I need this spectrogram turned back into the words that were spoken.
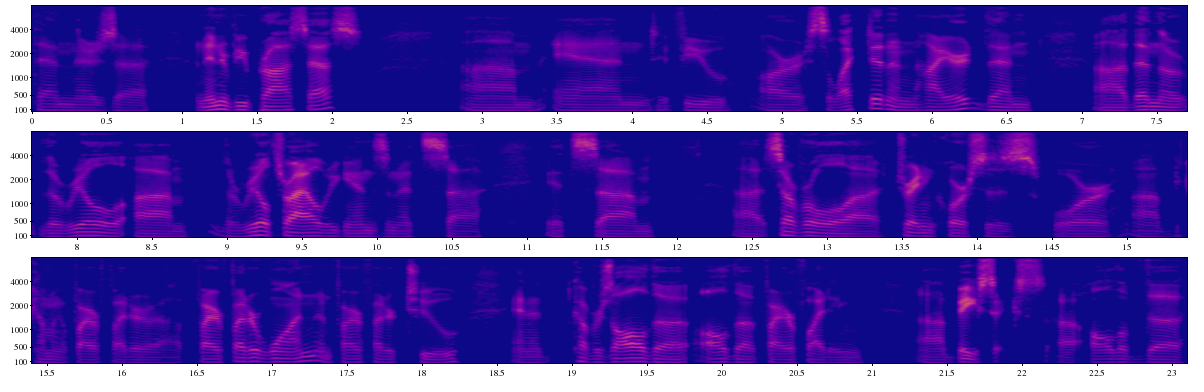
then there's a, an interview process. Um, and if you are selected and hired, then uh, then the the real um, the real trial begins, and it's uh, it's um, uh, several uh, training courses for uh, becoming a firefighter. Uh, firefighter one and firefighter two, and it covers all the all the firefighting basics, all of the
